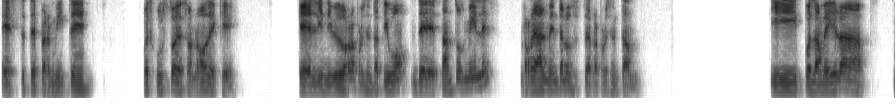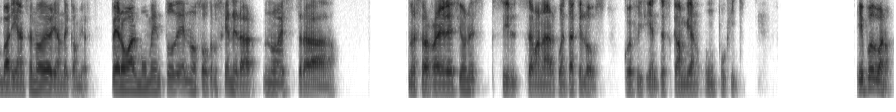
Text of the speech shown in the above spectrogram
este te permite, pues justo eso, ¿no? De que, que el individuo representativo de tantos miles realmente los esté representando. Y pues la medida y la varianza no deberían de cambiar. Pero al momento de nosotros generar nuestra, nuestras regresiones, sí se van a dar cuenta que los coeficientes cambian un poquito. Y pues bueno,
